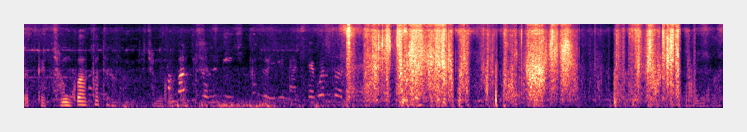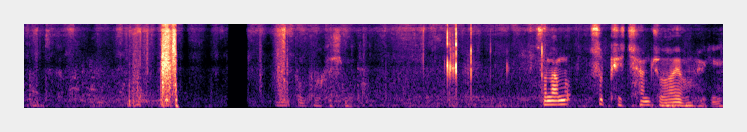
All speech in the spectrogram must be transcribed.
옆에 청구 아파트가 보입니다. 청구 아파트. 바퀴 도는데 20분 걸리나 아파트가 한번 보고 계십니다. 소나무 숲이 참 좋아요 여기.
